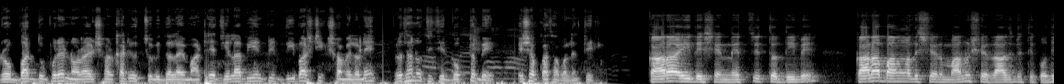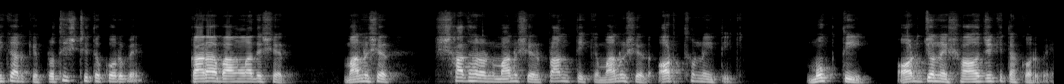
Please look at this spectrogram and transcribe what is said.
রোববার দুপুরে নড়াইল সরকারি উচ্চ বিদ্যালয় মাঠে জেলা বিএনপির দ্বিবার্ষিক সম্মেলনে প্রধান অতিথির বক্তব্যে এসব কথা বলেন তিনি। কারা এই দেশের নেতৃত্ব দিবে? কারা বাংলাদেশের মানুষের রাজনৈতিক অধিকারকে প্রতিষ্ঠিত করবে? কারা বাংলাদেশের মানুষের, সাধারণ মানুষের প্রান্তিক মানুষের অর্থনৈতিক মুক্তি অর্জনে সহযোগিতা করবে?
